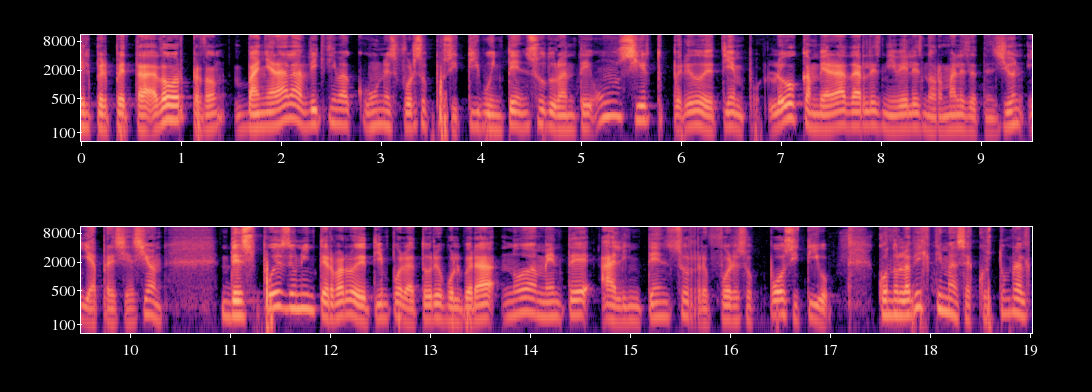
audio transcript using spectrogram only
el perpetrador, perdón, bañará a la víctima con un esfuerzo positivo intenso durante un cierto periodo de tiempo. Luego cambiará a darles niveles normales de atención y apreciación. Después de un intervalo de tiempo aleatorio volverá nuevamente al intenso refuerzo positivo. Cuando la víctima se acostumbra al,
